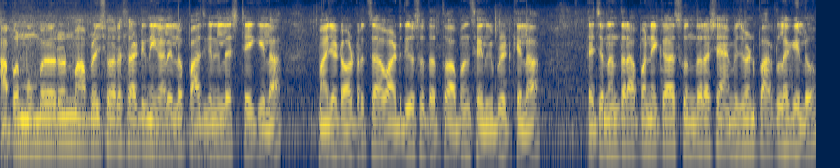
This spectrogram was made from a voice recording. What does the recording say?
आपण मुंबईवरून महाबळेश्वरासाठी निघालेलो पाचगणीला स्टे केला. माझ्या डॉटरचा वाढदिवस होता तो आपण सेलिब्रेट केला. त्याच्यानंतर आपण एका सुंदर अशा अम्युजमेंट पार्कला गेलो.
